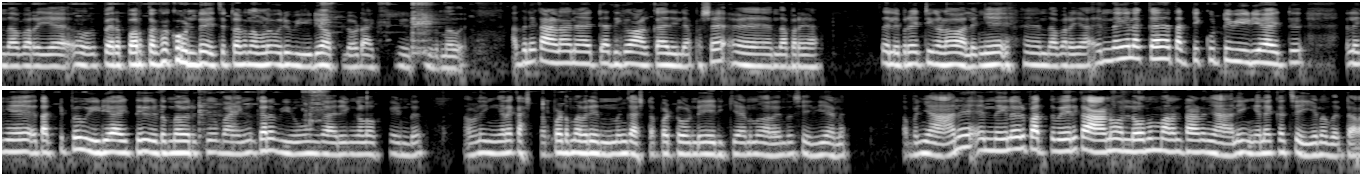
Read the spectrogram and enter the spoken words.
എന്താ പറയുക പെരപ്പുറത്തൊക്കെ കൊണ്ടുവച്ചിട്ടാണ് നമ്മൾ ഒരു വീഡിയോ അപ്ലോഡ് ആക്കി ഇടുന്നത്. അതിന് കാണാനായിട്ട് അധികം ആൾക്കാരില്ല. പക്ഷേ എന്താ പറയുക സെലിബ്രിറ്റികളോ അല്ലെങ്കിൽ എന്താ പറയുക എന്തെങ്കിലുമൊക്കെ തട്ടിക്കുട്ടി വീഡിയോ ആയിട്ട് അല്ലെങ്കിൽ തട്ടിപ്പ് വീഡിയോ ആയിട്ട് ഇടുന്നവർക്ക് ഭയങ്കര വ്യൂവും കാര്യങ്ങളും ഒക്കെ ഉണ്ട്. നമ്മളിങ്ങനെ കഷ്ടപ്പെടുന്നവരെന്നും കഷ്ടപ്പെട്ടുകൊണ്ടേ ഇരിക്കുകയാണെന്ന് പറയുന്നത് ശരിയാണ്. അപ്പം ഞാൻ എന്തെങ്കിലും ഒരു പത്ത് പേര് കാണുമല്ലോ എന്നും പറഞ്ഞിട്ടാണ് ഞാൻ ഇങ്ങനെയൊക്കെ ചെയ്യണത് കേട്ടോ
